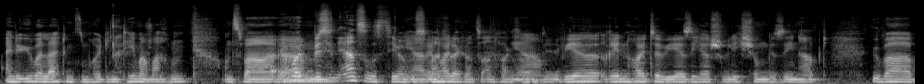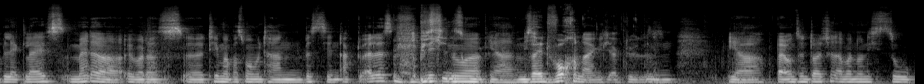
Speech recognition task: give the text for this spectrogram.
eine Überleitung zum heutigen Thema machen. Und zwar. Wir haben heute ein ähm, bisschen ernsteres Thema, ja, müssen wir vielleicht noch zu Anfang Ja, sagen. wir reden heute, wie ihr sicherlich schon gesehen habt, über Black Lives Matter, über das äh, Thema, was momentan ein bisschen aktuell ist. Ein bisschen nicht nur, ja, nicht, Seit Wochen eigentlich aktuell ist. ähm, ja, bei uns in Deutschland aber noch nicht so.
